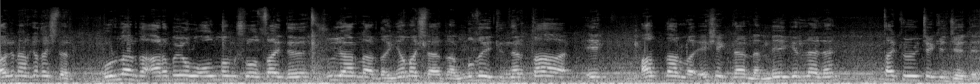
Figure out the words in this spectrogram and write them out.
Bakın arkadaşlar buralarda araba yolu olmamış olsaydı şu yarlardan yamaçlardan bu zeytinler ta e- atlarla eşeklerle beygirlerle ta köyü çekileceğiydi.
